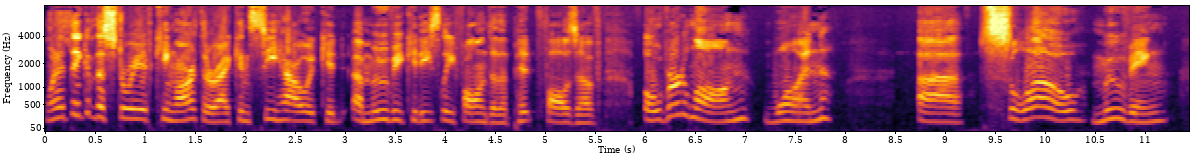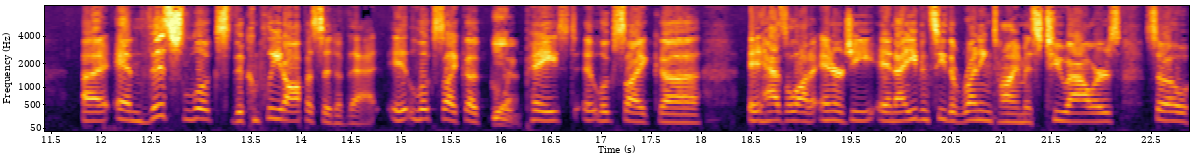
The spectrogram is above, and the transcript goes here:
When I think of the story of King Arthur, I can see how it could a movie could easily fall into the pitfalls of overlong one, uh, slow moving, uh, and this looks the complete opposite of that. It looks like a quick Yeah. paced. It looks like uh, it has a lot of energy, and I even see the running time is two hours. So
